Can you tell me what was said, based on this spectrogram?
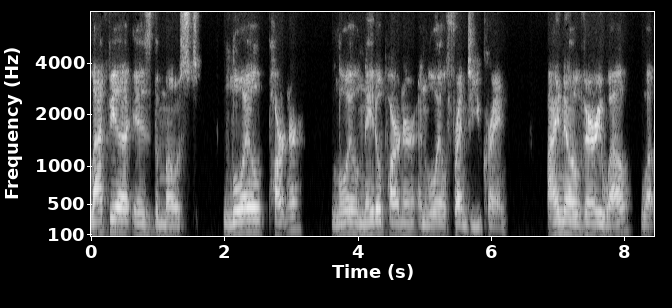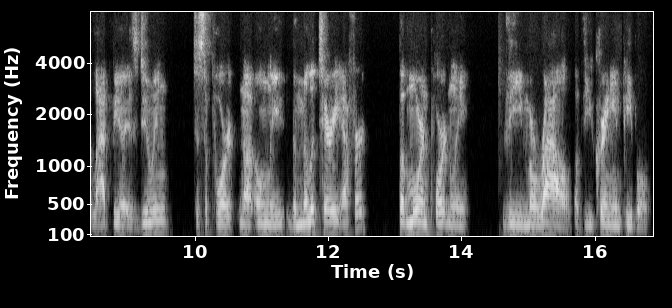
Latvia is the most loyal partner, loyal NATO partner, and loyal friend to Ukraine. I know very well what Latvia is doing to support not only the military effort, but more importantly, the morale of the Ukrainian people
